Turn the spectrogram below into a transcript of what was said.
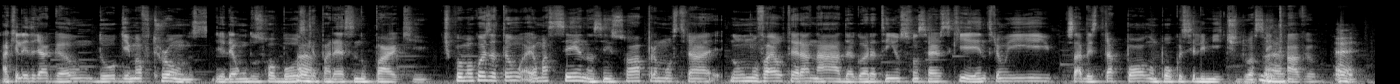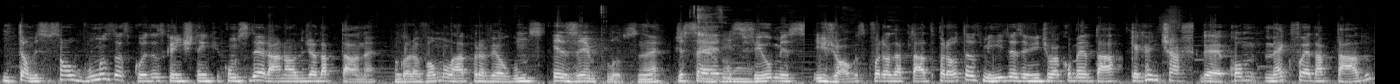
aquele dragão do Game of Thrones. Ele é um dos robôs ah. que aparece no parque. Tipo, uma coisa tão. É uma cena, assim, só pra mostrar. Não, não vai alterar nada. Agora tem os fanservices que entram e, sabe, extrapolam um pouco esse limite do aceitável. É. é. Então, isso são algumas das coisas que a gente tem que considerar na hora de adaptar, né? Agora vamos lá para ver alguns exemplos, né? De séries, é, vamos... filmes e jogos que foram adaptados para outras mídias e a gente vai comentar o que, é que a gente acha, é, como é que foi adaptado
